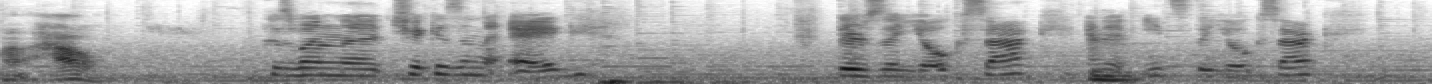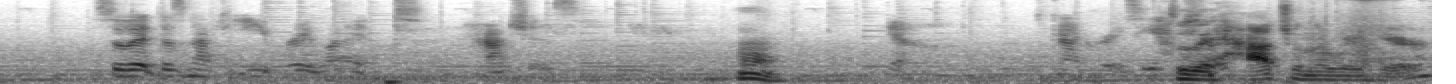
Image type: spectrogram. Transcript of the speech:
Uh, how? because when the chick is in the egg, there's a yolk sac and Mm-hmm. it eats the yolk sac so that it doesn't have to eat right when it hatches. Oh. It's kind of crazy. So they hatch on their way here.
